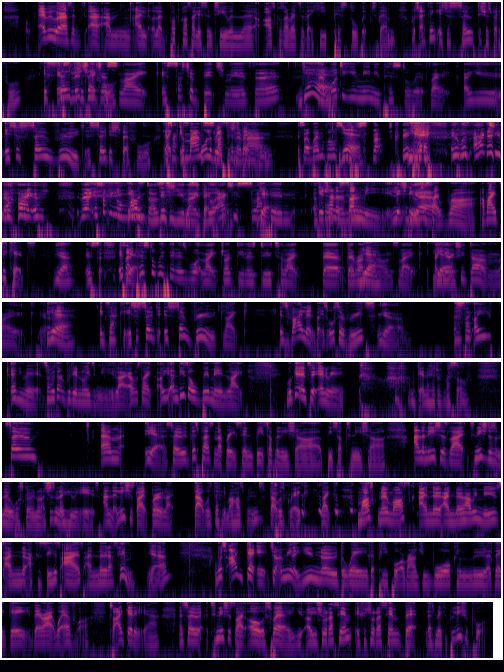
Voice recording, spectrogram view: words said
Everywhere I said, uh, um, I like the podcast I listened to and the articles I read said that he pistol whipped them, which I think is just so disrespectful. It's so it's literally disrespectful. just like it's such a bitch move though. yeah, Like, what do you mean you pistol whip? Like, are you? it's just so rude. It's so disrespectful. It's like, a man all of it is slapping a man. It's like when Will Smith Yeah. slapped Chris. Yeah. It was actually the height of. It's something your mum does to you. Like you're actually slapping. A You're trying to sun man. me. Literally, it was just like, rah, am I a dickhead? Yeah, it's it's like Yeah. pistol whipping is what like drug dealers do to like their their Yeah. runarounds. Like, are you Yeah. actually dumb? Like, yeah, Yeah. exactly. It's just so it's so rude. Like, it's violent, but it's also rude. yeah. It's like, are you anyway? So that really annoyed me. Like, I was like, are you? And these are women. Like, we'll get into anyway. I'm getting ahead of myself. So, um, yeah. So this person that breaks in beats up Alicia, beats up Tanisha, and Alicia's like, Tanisha doesn't know what's going on. Like, she doesn't know who it is, and Alicia's like, bro, like. That was definitely my husband. That was Greg. like mask, no mask. I know. I know how he moves. I know. I can see his eyes. I know that's him. Yeah. Which I get it. Do you know what I mean? Like you know the way that people around you walk and move, like their gait, their eye, whatever. So I get it, yeah. And so Tanisha's like, "Oh, swear, you are you sure that's him? If you're sure that's him, bet let's make a police report."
